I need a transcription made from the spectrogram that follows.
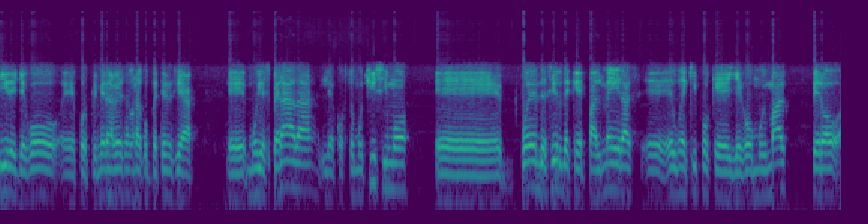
Tigre llegó eh, por primera vez a una competencia eh, muy esperada, le costó muchísimo. Eh, pueden decir de que Palmeiras es un equipo que llegó muy mal, pero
